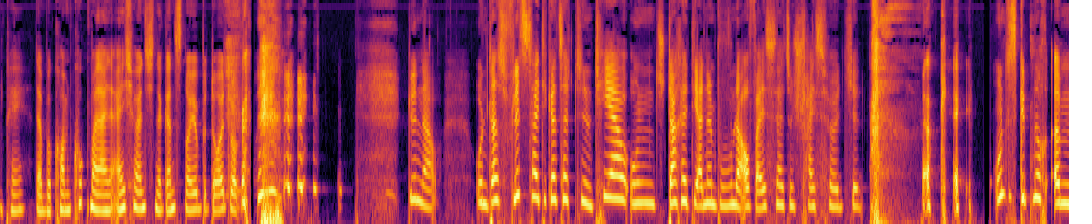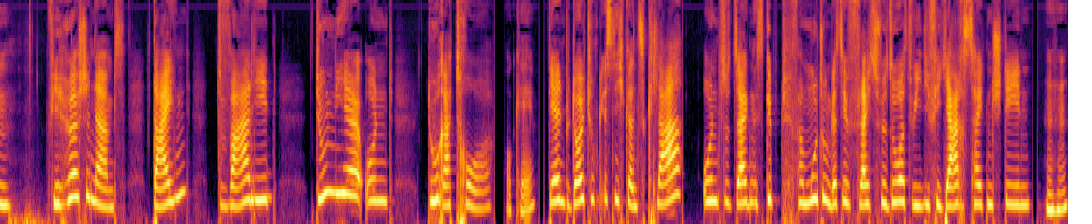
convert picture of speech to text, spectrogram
Okay. Da bekommt, guck mal, ein Eichhörnchen eine ganz neue Bedeutung. Genau. Und das flitzt halt die ganze Zeit hin und her und stachelt die anderen Bewohner auf, weil es ist halt so ein Scheißhörnchen. okay. Und es gibt noch ähm, vier Hirsche namens Dain, Dwalin, Dunir und Durator. Okay. Deren Bedeutung ist nicht ganz klar. Und sozusagen, es gibt Vermutungen, dass sie vielleicht für sowas wie die vier Jahreszeiten stehen. Mhm.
